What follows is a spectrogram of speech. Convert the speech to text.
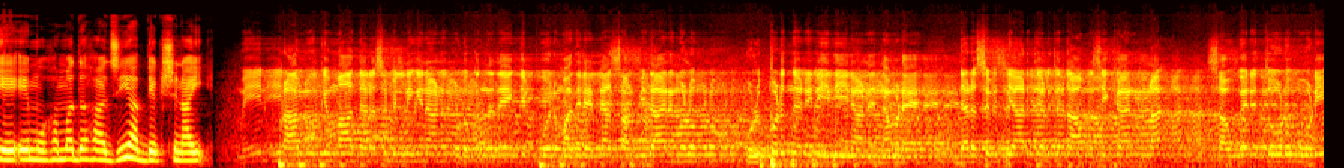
കെ എ മുഹമ്മദ് ഹാജി അധ്യക്ഷനായി. മെയിൻ പ്രാമുഖ്യം ആ ദർസ് ബിൽഡിങ്ങിനാണ് കൊടുക്കുന്നത്. എങ്കിൽ പോലും അതിലെല്ലാ സംവിധാനങ്ങളും ഉൾപ്പെടുന്ന ഒരു രീതിയിലാണ് നമ്മുടെ ദർസ് വിദ്യാർത്ഥികൾക്ക് താമസിക്കാനുള്ള സൗകര്യത്തോടു കൂടി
